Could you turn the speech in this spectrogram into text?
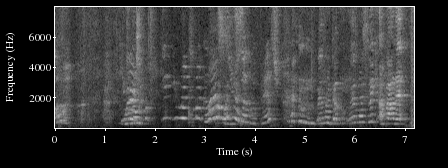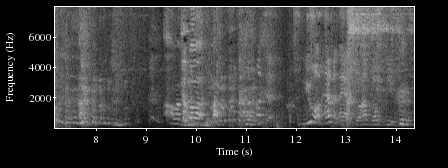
Oh, you Where- wrecked my, you, you wrecked my glasses, you son of a bitch. Where's my gun? Where's my sling? I found it. oh, my butt. You don't have an axe, so I'm done with you.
